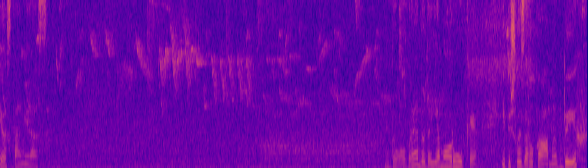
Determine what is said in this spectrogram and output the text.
І останній раз. Добре, додаємо руки. І пішли за руками. Вдих.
